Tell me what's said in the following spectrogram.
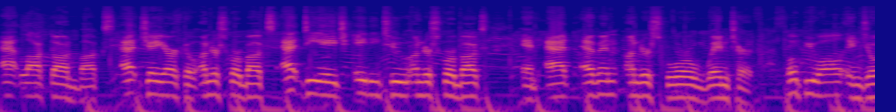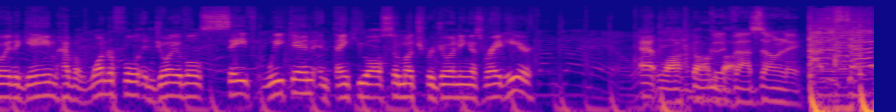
at Locked On Bucs, at Jarko underscore Bucks, at DH82 underscore Bucks, and at Evan underscore Winter. Hope you all enjoy the game. Have a wonderful, enjoyable, safe weekend, and thank you all so much for joining us right here at Locked On Good Bucks. vibes only.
